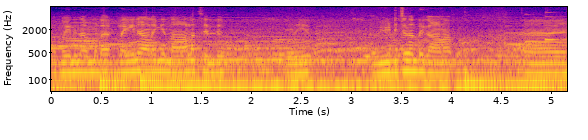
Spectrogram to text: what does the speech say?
അപ്പോൾ ഇനി നമ്മുടെ ട്രെയിൻ ആണെങ്കിൽ നാളെ ചെല്ലും. ഇനി വീട്ടിൽ ചെന്നിട്ട് കാണാം. ഏഹ്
